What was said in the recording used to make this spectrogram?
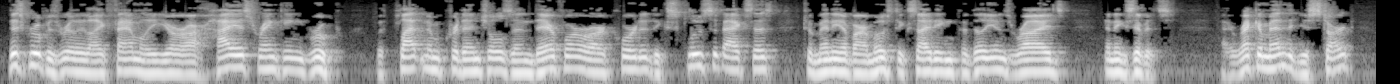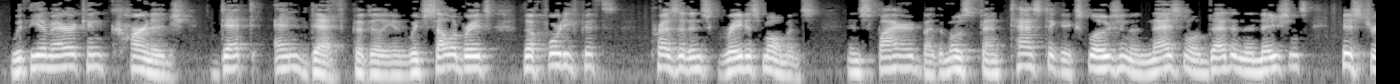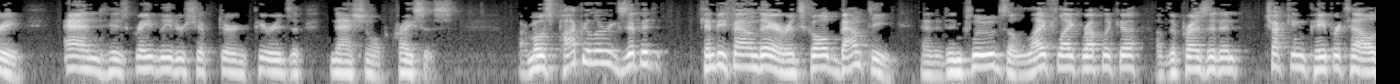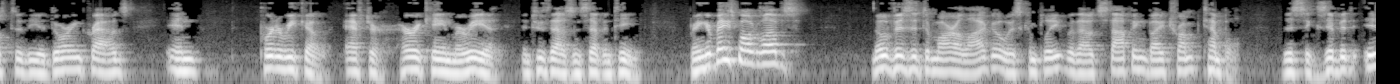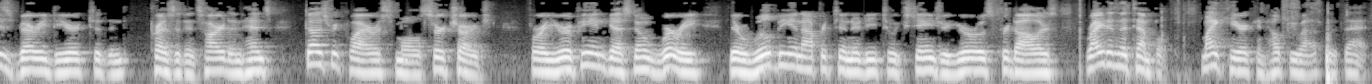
This group is really like family. You're our highest ranking group with platinum credentials and therefore are accorded exclusive access to many of our most exciting pavilions, rides, and exhibits. I recommend that you start with the American Carnage Debt and Death Pavilion, which celebrates the 45th president's greatest moments, inspired by the most fantastic explosion in national debt in the nation's history and his great leadership during periods of national crisis. Our most popular exhibit can be found there. It's called Bounty, and it includes a lifelike replica of the president chucking paper towels to the adoring crowds in Puerto Rico after Hurricane Maria in 2017. Bring your baseball gloves. No visit to Mar-a-Lago is complete without stopping by Trump Temple. This exhibit is very dear to the president's heart and hence does require a small surcharge. For a European guest, don't worry, there will be an opportunity to exchange your euros for dollars right in the temple. Mike here can help you out with that.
